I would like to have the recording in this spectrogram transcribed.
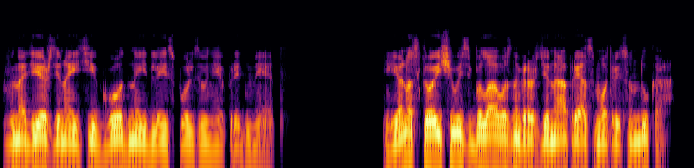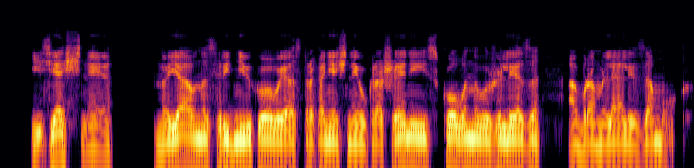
в надежде найти годный для использования предмет. Ее настойчивость была вознаграждена при осмотре сундука. Изящные, но явно средневековые остроконечные украшения из кованого железа обрамляли замок.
